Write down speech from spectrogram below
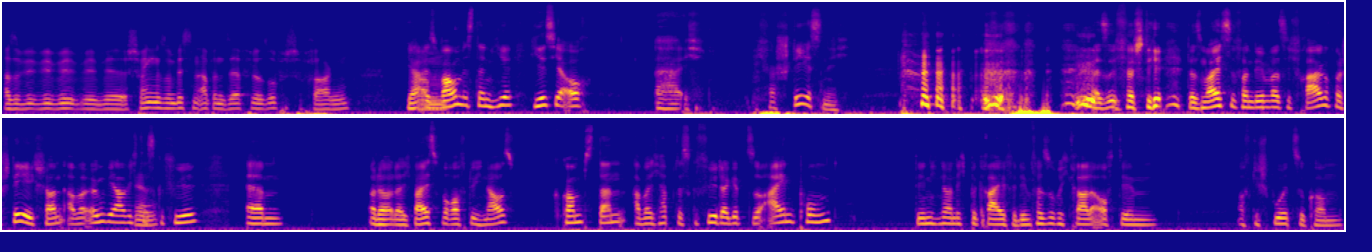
Also wir, wir, wir, wir, schwenken so ein bisschen ab in sehr philosophische Fragen. Ja, also Ähm. warum ist denn hier, hier ist ja auch, äh, ich, ich verstehe es nicht. also ich verstehe, das meiste von dem, was ich frage, verstehe ich schon, aber irgendwie habe ich Ja. das Gefühl, ähm, oder, oder ich weiß, worauf du hinauskommst dann, aber ich habe das Gefühl, da gibt es so einen Punkt, den ich noch nicht begreife. Dem versuche ich gerade auf dem, auf die Spur zu kommen.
